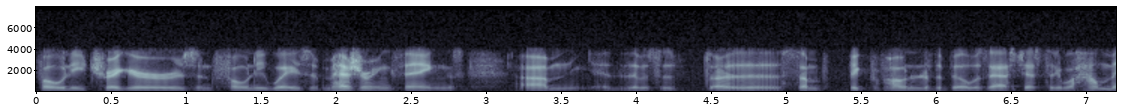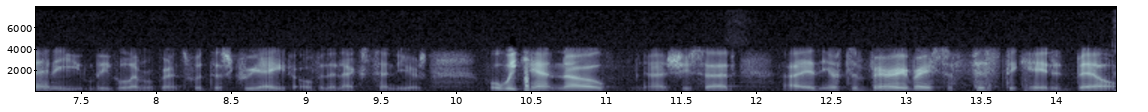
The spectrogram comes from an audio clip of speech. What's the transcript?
phony triggers and phony ways of measuring things. Um, there was a, uh, some big proponent of the bill was asked yesterday, well, how many legal immigrants would this create over the next 10 years? Well, we can't know, uh, she said. Uh, it, it's a very, very sophisticated bill,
